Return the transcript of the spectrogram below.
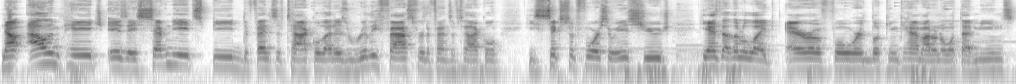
Now, Alan Page is a 78 speed defensive tackle. That is really fast for defensive tackle. He's 6 foot 4, so he is huge. He has that little like arrow forward looking cam. I don't know what that means.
